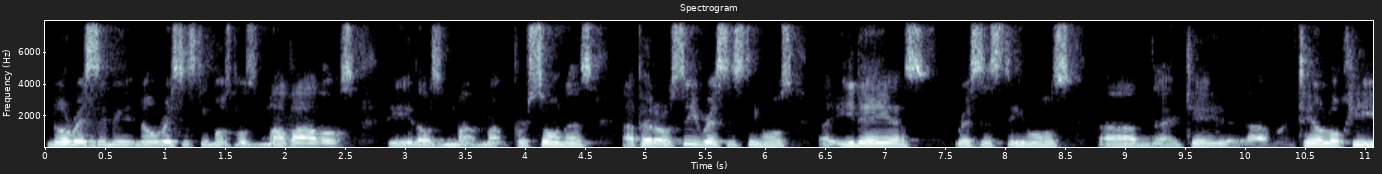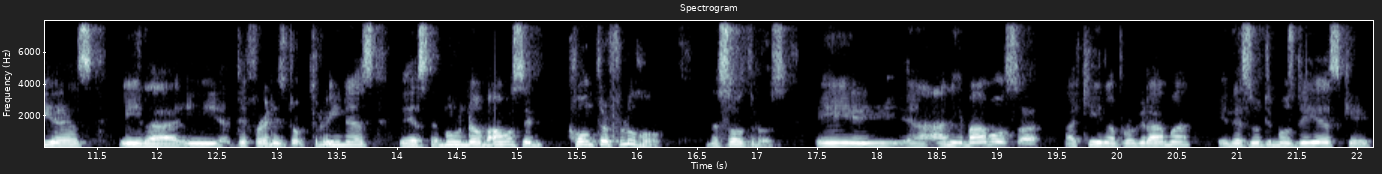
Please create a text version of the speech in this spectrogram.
no, no resistimos los malvados y las personas, pero sí resistimos ideas, resistimos um, que, um, teologías y, la, y diferentes doctrinas de este mundo. Vamos en contraflujo nosotros y uh, animamos aquí en el programa en los últimos días que,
